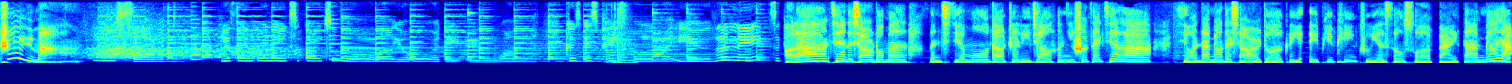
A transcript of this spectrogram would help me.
至于吗？Cause it's people 好啦，亲爱的小耳朵们，本期节目到这里就要和你说再见啦！喜欢大喵的小耳朵可以 A P P 主页搜索“白大喵”呀，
